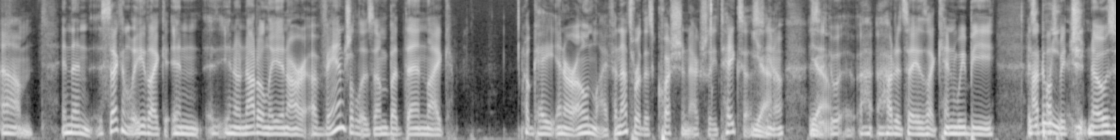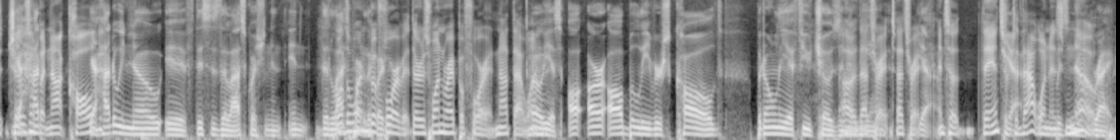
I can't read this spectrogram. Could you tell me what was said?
Um, and then secondly, like in you know not only in our evangelism, but then like okay in our own life, and that's where this question actually takes us. Yeah. You know, is Yeah. it, uh, how did it say is like can we be is How it do we- possibly ch- knows, yeah, chosen how- but not called? Yeah. How do we know if this is the last question in, in the well, last the part one of the question? before it. There's one right before it, not that one. Oh yes, all, are all believers called, but only a few chosen? Oh, that's right. That's right. Yeah. And so the answer Yeah. to that one is Was no. Right.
